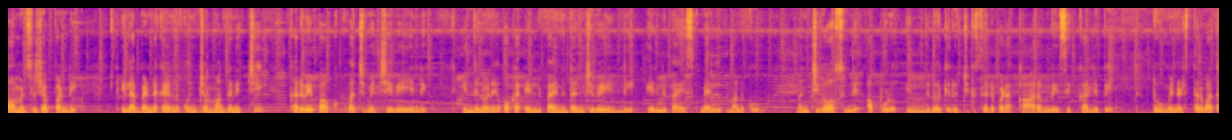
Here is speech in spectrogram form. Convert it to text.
కామెంట్స్లో చెప్పండి. ఇలా బెండకాయలను కొంచెం మగ్గనిచ్చి కరివేపాకు పచ్చిమిర్చి వేయండి. ఇందులోనే ఒక ఎల్లిపాయని దంచి వేయండి. ఎల్లిపాయ స్మెల్ మనకు మంచిగా వస్తుంది. అప్పుడు ఇందులోకి రుచికి సరిపడా కారం వేసి కలిపి టూ మినిట్స్ తర్వాత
